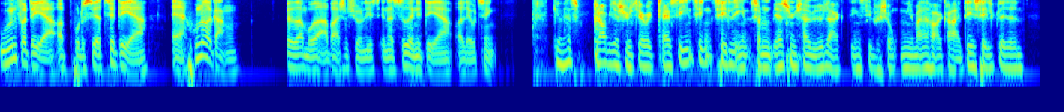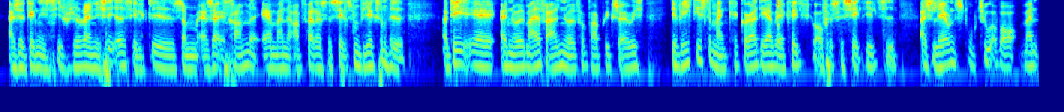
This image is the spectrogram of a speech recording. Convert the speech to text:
uden for DR og producere til DR, er 100 gange bedre måde at arbejde som journalist, end at sidde inde i DR og lave ting. Nå, jeg synes, jeg vil kaste en ting til en, som jeg synes har ødelagt institutionen i meget høj grad. Det er selvglæden. Altså den institutionaliserede selvglæde, som altså er kommet, er, at man opfatter sig selv som virksomhed. Og det øh, er noget meget farligt noget for public service. Det vigtigste, man kan gøre, det er at være kritisk over for sig selv hele tiden. Altså lave en struktur, hvor man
